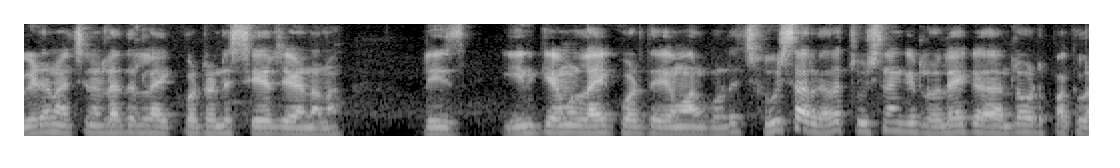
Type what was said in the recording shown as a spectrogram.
వీడియో నచ్చినట్లయితే లైక్ కొట్టండి షేర్ చేయండి అన్న. ప్లీజ్ ఈయనకేమో లైక్ కొడితే ఏమో అనుకుంటే చూశారు కదా చూసినాక ఇట్లా లైక్ దాంట్లో ఒకటి పక్కల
